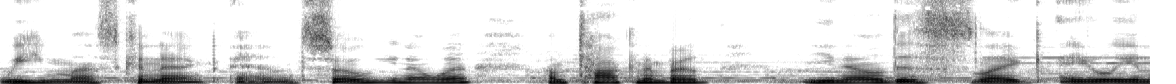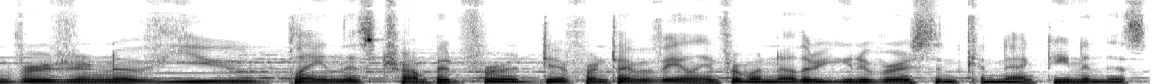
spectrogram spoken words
We must connect. And so, you know what? I'm talking about, you know, this like alien version of you playing this trumpet for a different type of alien from another universe and connecting in this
